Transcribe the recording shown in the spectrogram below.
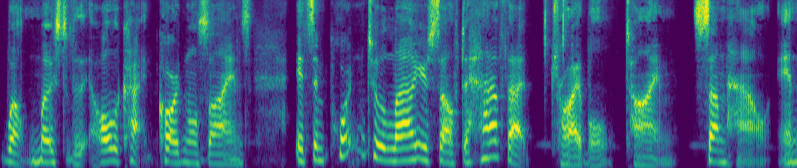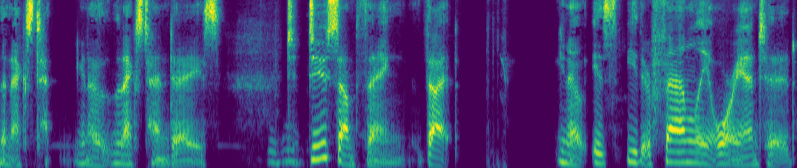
well, most of the all the cardinal signs, it's important to allow yourself to have that tribal time somehow in the next, you know, the next ten days mm-hmm. to do something that you know is either family oriented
